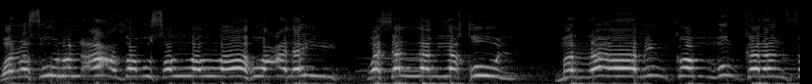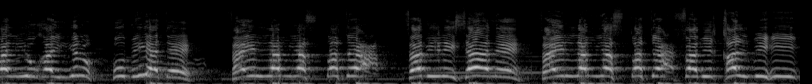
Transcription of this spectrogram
والرسول الأعظم صلى الله عليه وسلم يقول من رأى منكم منكرا فليغيره بيده. فإن لم يستطع فبلسانه فإن لم يستطع فبقلبه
